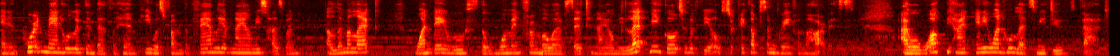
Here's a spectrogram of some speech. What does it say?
an important man who lived in Bethlehem. He was from the family of Naomi's husband, Elimelech. One day, Ruth, the woman from Moab, said to Naomi, Let me go to the fields to pick up some grain from the harvest. I will walk behind anyone who lets me do that.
